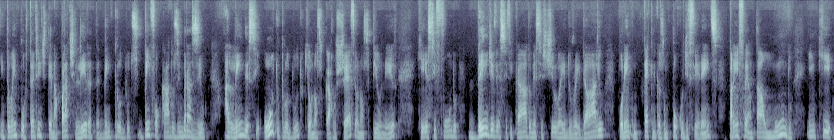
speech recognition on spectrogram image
Então é importante a gente ter na prateleira também produtos bem focados em Brasil, além desse outro produto que é o nosso carro-chefe, é o nosso pioneiro, que esse fundo bem diversificado nesse estilo aí do Ray Dalio, porém com técnicas um pouco diferentes para enfrentar um mundo em que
